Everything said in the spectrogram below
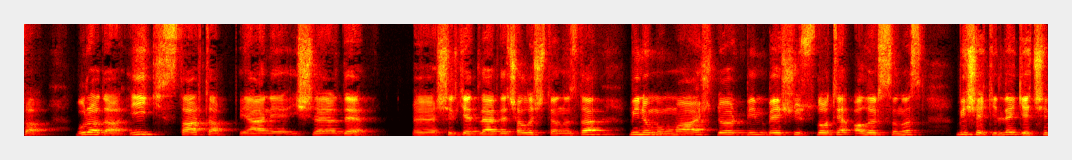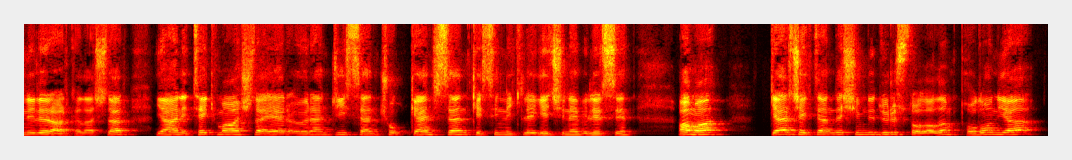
da burada ilk startup yani işlerde e, şirketlerde çalıştığınızda minimum maaş 4500 zloty alırsınız bir şekilde geçinilir arkadaşlar. Yani tek maaşla eğer öğrenciysen, çok gençsen kesinlikle geçinebilirsin. Ama gerçekten de şimdi dürüst olalım. Polonya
